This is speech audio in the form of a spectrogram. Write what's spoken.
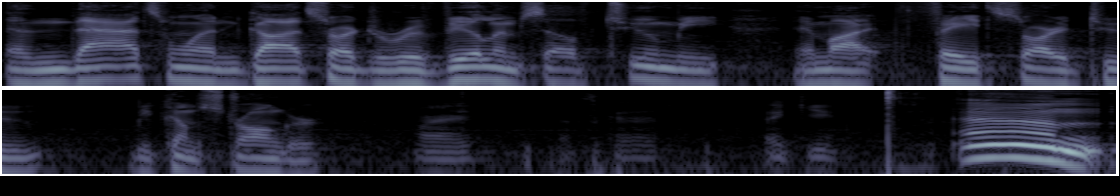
And that's when God started to reveal himself to me and my faith started to become stronger. Right. That's good. Thank you. Um,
